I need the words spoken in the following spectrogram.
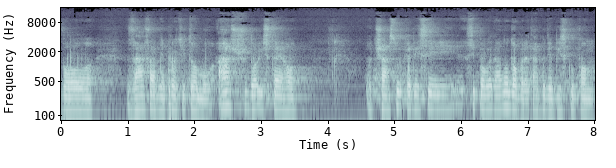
bol zásadne proti tomu až do istého času, kedy si, si povedal, no dobre, tak bude biskupom,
